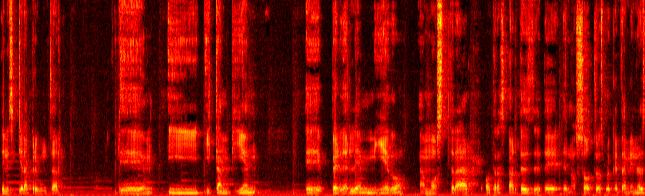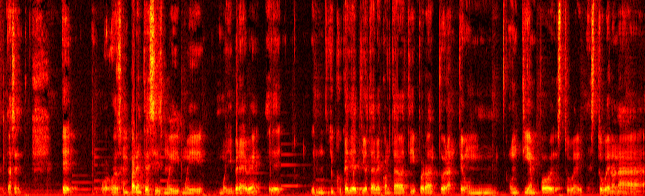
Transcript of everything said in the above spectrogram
de ni siquiera preguntar. Eh, y, y, también eh, perderle miedo a mostrar otras partes de, nosotros, porque también es, eh, un paréntesis muy, muy, muy breve. Eh, yo te había contado a ti, pero durante un, tiempo estuve, estuve en una,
